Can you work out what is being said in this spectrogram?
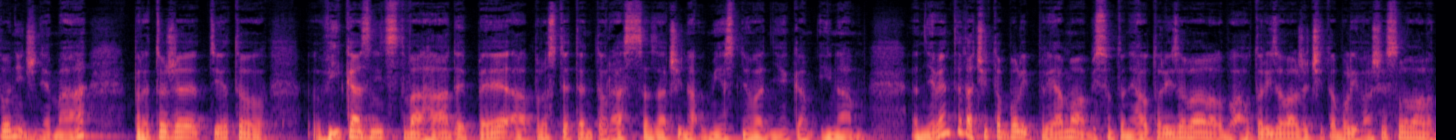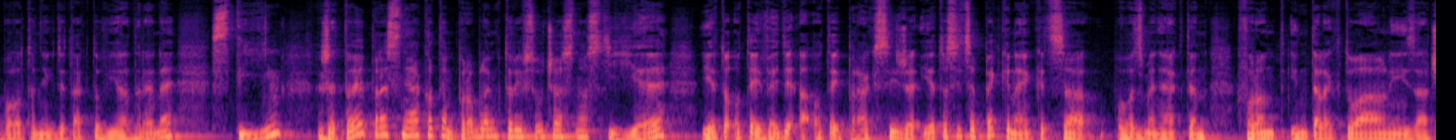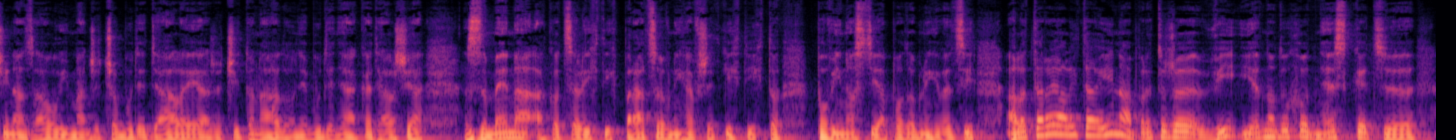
obyvateľstvo nič nemá, pretože tieto výkazníctva HDP a proste tento rast sa začína umiestňovať niekam inám. Neviem teda, či to boli priamo, aby som to neautorizoval, alebo autorizoval, že či to boli vaše slova, ale bolo to niekde takto vyjadrené s tým, že to je presne ako ten problém, ktorý v súčasnosti je. Je to o tej vede a o tej praxi, že je to síce pekné, keď sa povedzme nejak ten front intelektuálny začína zaujímať, že čo bude ďalej a že či to náhodou nebude nejaká ďalšia zmena ako celých tých pracovných a všetkých týchto povinností a podobných vecí. Ale tá realita je iná, pretože vy jednoducho dnes, keď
